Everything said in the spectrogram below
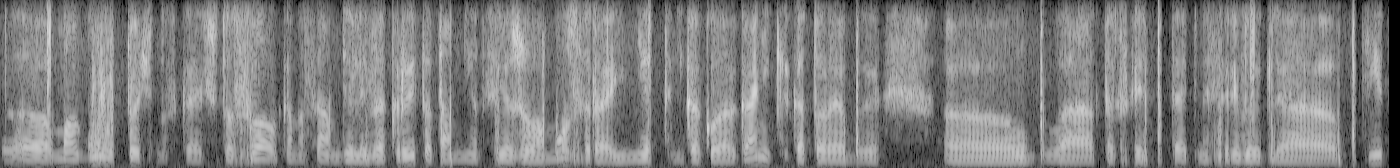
э, могу точно сказать, что свалка на самом деле закрыта. Там нет свежего мусора и нет никакой органики, которая бы э, была, так сказать, питательной средой для птиц.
